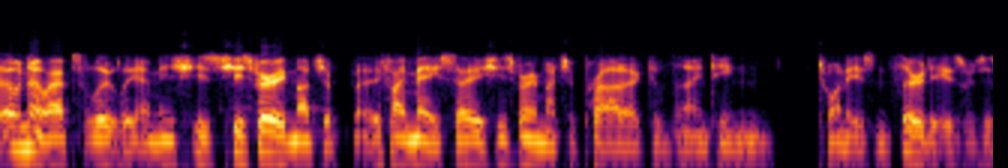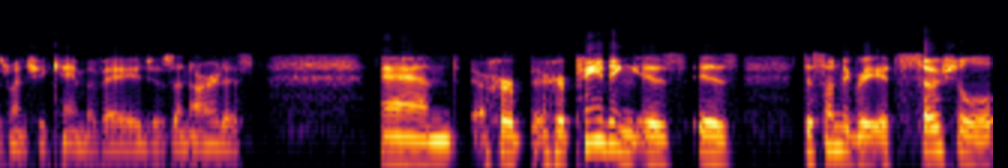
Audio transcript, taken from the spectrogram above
Oh no, absolutely. I mean, she's she's very much a, if I may say, she's very much a product of the 1920s and 30s, which is when she came of age as an artist. And her her painting is is to some degree it's social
